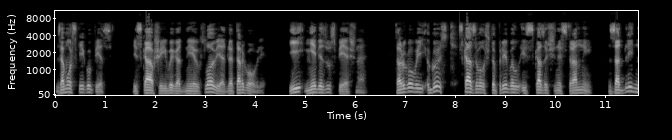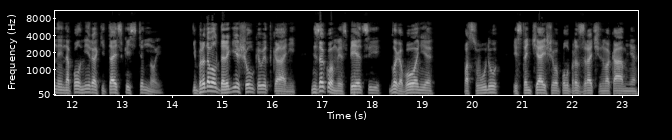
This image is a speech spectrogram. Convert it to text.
заморский купец, искавший выгодные условия для торговли, и не безуспешно. Торговый гость сказывал, что прибыл из сказочной страны за длинной на полмира китайской стеной и продавал дорогие шелковые ткани, незнакомые специи, благовония, посуду из тончайшего полупрозрачного камня,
